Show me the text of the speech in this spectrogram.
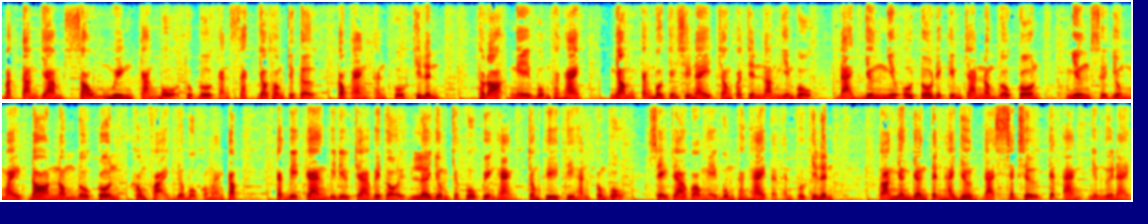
bắt tạm giam 6 nguyên cán bộ thuộc đội cảnh sát giao thông trật tự, công an thành phố Chí Linh. Theo đó, ngày 4 tháng 2, nhóm cán bộ chiến sĩ này trong quá trình làm nhiệm vụ đã dừng nhiều ô tô để kiểm tra nồng độ cồn, nhưng sử dụng máy đo nồng độ cồn không phải do Bộ Công an cấp. Các bị can bị điều tra về tội lợi dụng chức vụ quyền hạn trong khi thi hành công vụ xảy ra vào ngày 4 tháng 2 tại thành phố Chí Linh. Tòa án nhân dân tỉnh Hải Dương đã xét xử kết án những người này.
